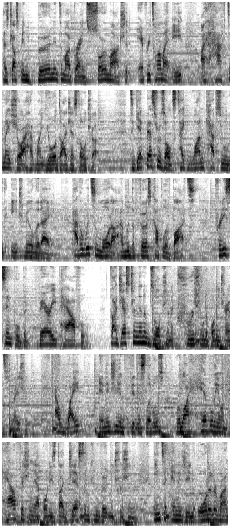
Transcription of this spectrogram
has just been burned into my brain so much that every time I eat, I have to make sure I have my Your Digest Ultra. To get best results, take one capsule with each meal of the day. Have it with some water and with the first couple of bites. Pretty simple, but very powerful. Digestion and absorption are crucial to body transformation. Our weight, energy, and fitness levels rely heavily on how efficiently our bodies digest and convert nutrition into energy in order to run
